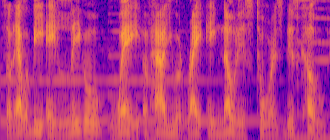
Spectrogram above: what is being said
So, that would be a legal way of how you would write a notice towards this code.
